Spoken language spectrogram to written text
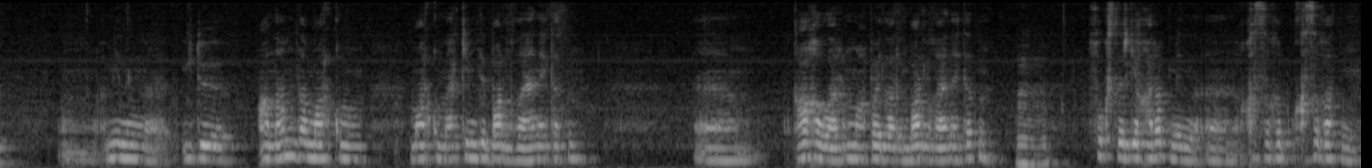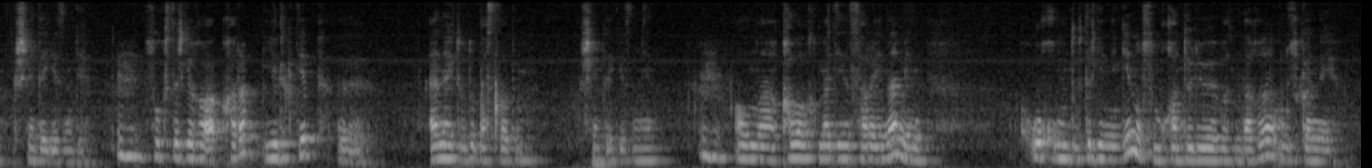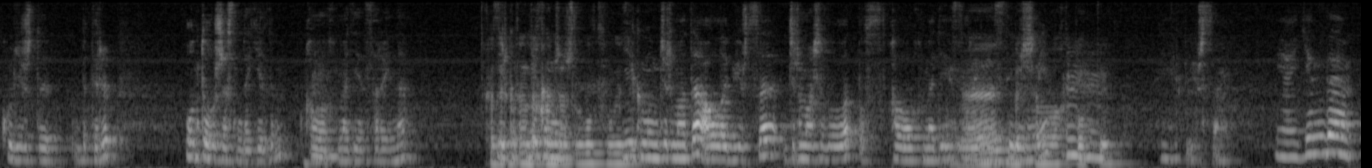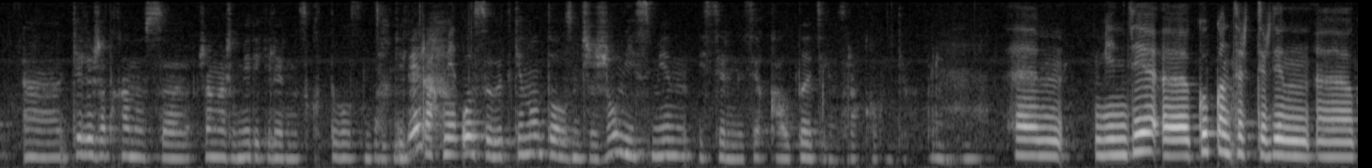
Менің үйде анам да марқұм марқұм әкем де барлығы ән айтатын Ә, ағаларым апайларым барлығы ән айтатын мхм. сол кісілерге қарап мен ә, қызығып қызығатын кішкентай кезімде мхм. сол кісілерге қарап еліктеп ә, ән айтуды бастадым кішкентай кезімнен мхм. ал мына қалалық мәдениет сарайына мен оқуымды бітіргеннен кейін осы мұқан төлеубаев атындағы музыкальный колледжді бітіріп 19 жасымда келдім қалалық мәдениет сарайына қазіргі Екі- таңда екі қанша мың- жыл болды сол кезде? 2020-да алла бұйырса 20 жыл болады осы қалалық мәдениет істегеніме уақыт болды деп. Бұйырса. Иә енді ә, келе жатқан осы жаңа жыл мерекелеріңіз құтты болсын дей келе. Рахмет. Осы өткен 19 жыл несімен естеріңізде қалды деген сұрақ қойғым келіп отыр менде көп концерттерден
